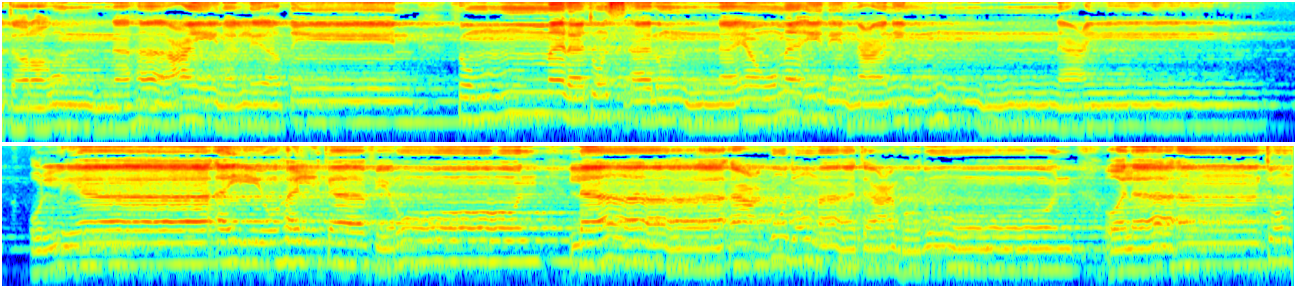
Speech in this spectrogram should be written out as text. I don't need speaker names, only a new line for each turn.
لترونها عين اليقين ثم لتسألن يومئذ عن النعيم. قل يا أيها الكافرون لا أعبد ما تعبدون ولا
